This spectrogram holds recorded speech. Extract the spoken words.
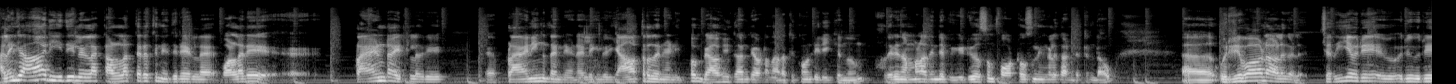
അല്ലെങ്കിൽ ആ രീതിയിലുള്ള കള്ളത്തരത്തിനെതിരെയുള്ള വളരെ പ്ലാൻഡ് ആയിട്ടുള്ള ഒരു പ്ലാനിങ് തന്നെയാണ് അല്ലെങ്കിൽ ഒരു യാത്ര തന്നെയാണ് ഇപ്പം രാഹുൽ ഗാന്ധി അവിടെ നടത്തിക്കൊണ്ടിരിക്കുന്നതും. അതിൽ നമ്മൾ അതിന്റെ വീഡിയോസും ഫോട്ടോസും നിങ്ങൾ കണ്ടിട്ടുണ്ടാവും. ഒരുപാട് ആളുകൾ ചെറിയ ഒരു ഒരു ഒരു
